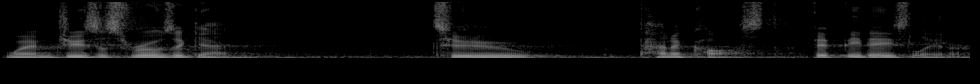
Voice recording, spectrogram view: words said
when Jesus rose again to Pentecost 50 days later?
